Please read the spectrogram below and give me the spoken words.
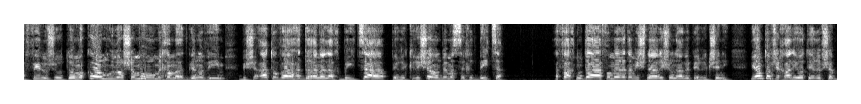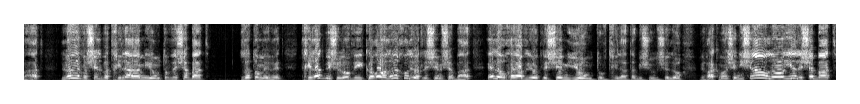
אפילו שאותו מקום הוא לא שמור מחמת גנבים. בשעה טובה הדרן הלך ביצה, פרק ראשון במסכת ביצה. הפכנו דף, אומרת המשנה הראשונה בפרק שני. יום טוב שחל להיות ערב שבת, לא יבשל בתחילה מיום טוב לשבת. זאת אומרת, תחילת בישולו ועיקרו לא יכול להיות לשם שבת, אלא הוא חייב להיות לשם יום טוב תחילת הבישול שלו, ורק מה שנשאר לו יהיה לשבת.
